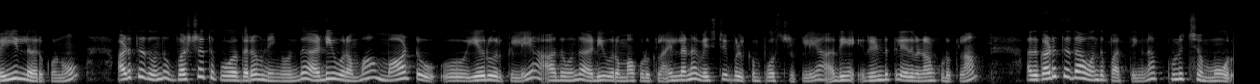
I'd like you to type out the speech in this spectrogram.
வெயிலில் இருக்கணும். அடுத்தது வந்து வருஷத்துக்கு ஒரு தடவை நீங்கள் வந்து அடி உரமாக மாட்டு எரு இருக்கு இல்லையா? அது வந்து அடி உரமாக கொடுக்கலாம். இல்லைன்னா வெஜிடபிள் கம்போஸ்ட் இருக்கு இல்லையா? அது ரெண்டுத்தில் எது வேணாலும் கொடுக்கலாம். அதுக்கு அடுத்ததாக வந்து பார்த்தீங்கன்னா புளிச்ச மோர்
